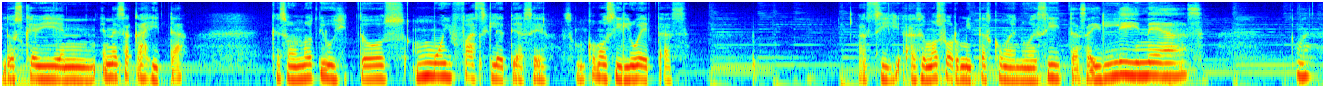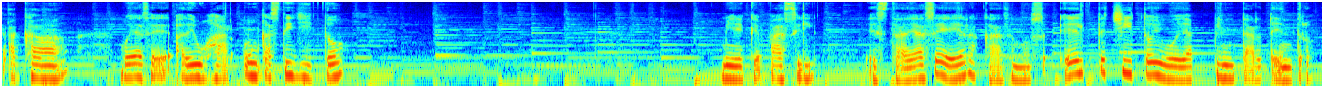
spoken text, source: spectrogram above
los que vi en, esa cajita, que son unos dibujitos muy fáciles de hacer, son como siluetas. Así, hacemos formitas como de nuecitas, hay líneas. Acá voy a, hacer, a dibujar un castillito. Mire qué fácil está de hacer. Acá hacemos el techito y voy a pintar dentro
